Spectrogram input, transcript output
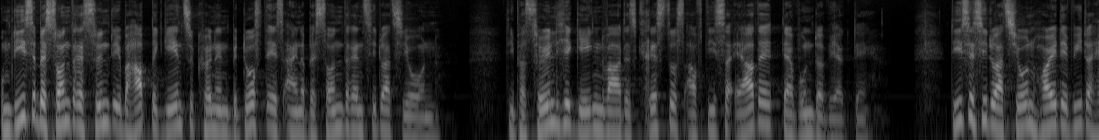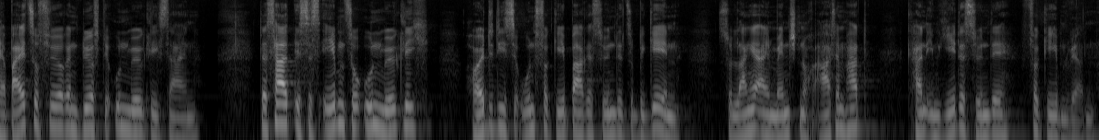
um diese besondere Sünde überhaupt begehen zu können, bedurfte es einer besonderen Situation, die persönliche Gegenwart des Christus auf dieser Erde, der Wunder wirkte. Diese Situation heute wieder herbeizuführen, dürfte unmöglich sein. Deshalb ist es ebenso unmöglich, heute diese unvergebbare Sünde zu begehen. Solange ein Mensch noch Atem hat, kann ihm jede Sünde vergeben werden.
